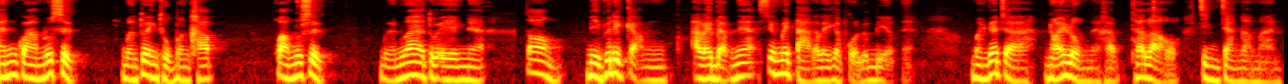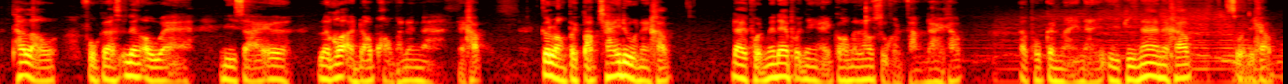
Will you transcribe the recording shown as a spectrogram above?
นั้นความรู้สึกเหมือนตัวเองถูกบังคับ ความรู้สึกเหมือนว่าตัวเองเนี่ยต้องมีพฤติกรรมอะไรแบบเนี้ยซึ่งไม่ต่างอะไรกับกฎระเบียบเนี่ยมันก็จะน้อยลงนะครับ ถ้าเราจริงจังกับมัน ถ้าเราโฟกัสเรื่อง aware desire แล้วก็ adopt ของพนักงงานนะครับ ก็ลองไปปรับใช้ดูนะครับ ได้ผลไม่ได้ผลยังไงก็มาเล่าสู่กันฟังได้ครับ แล้วพบกันใหม่ใน EP หน้านะครับ สวัสดีครับ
